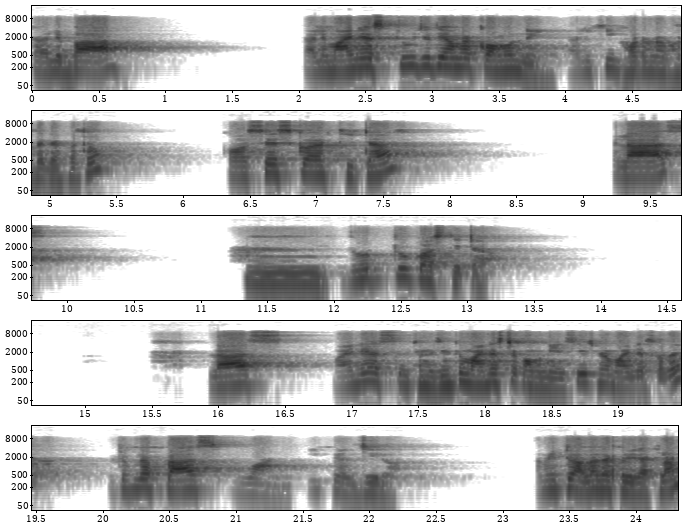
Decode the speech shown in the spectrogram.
তাহলে বা তাহলে মাইনাস টু যদি আমরা কমন নেই, তাহলে কি ঘটনা ঘটে দেখো তো? Cos square theta plus root two cos theta plus minus এখানে যেহেতু মাইনাসটা কমন নিয়েছি, এখানে মাইনাস হবে এটুকুলো প্লাস ওয়ান ইকুয়াল জিরো আমি একটু আলাদা করে রাখলাম।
